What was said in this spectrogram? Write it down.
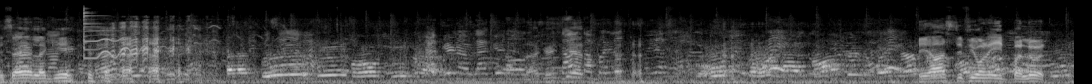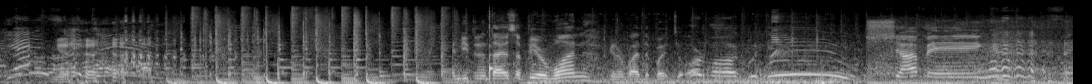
Uh, lagi. He asked if you want to eat balut. Yes. Nandito na tayo sa Pier 1. We're gonna ride the boat to Ormoc. Woohoo!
